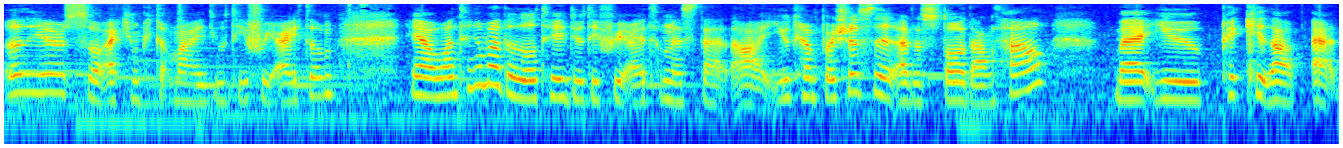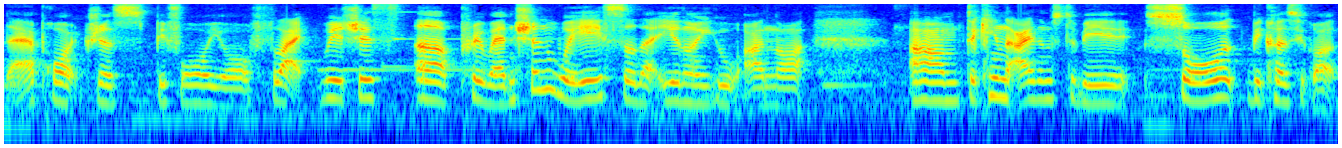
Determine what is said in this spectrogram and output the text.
earlier so I can pick up my duty-free item. Yeah one thing about the Lotte duty-free item is that uh, you can purchase it at the store downtown but you pick it up at the airport just before your flight which is a prevention way so that you know you are not um, taking the items to be sold because you got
